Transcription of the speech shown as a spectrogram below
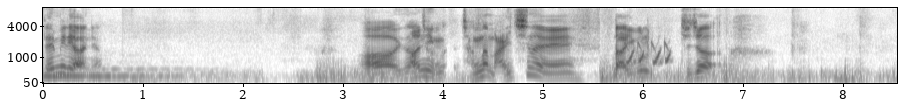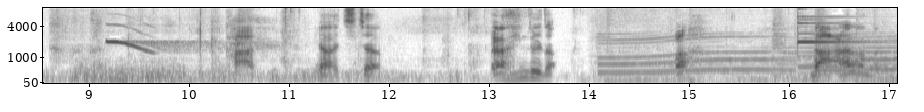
때밀이 아니야? 아, 이 사람 아니. 장난, 장난 많이 치네. 나 이걸 진짜. 가. 야, 진짜. 아, 힘들다. 아. 나안 할란다.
